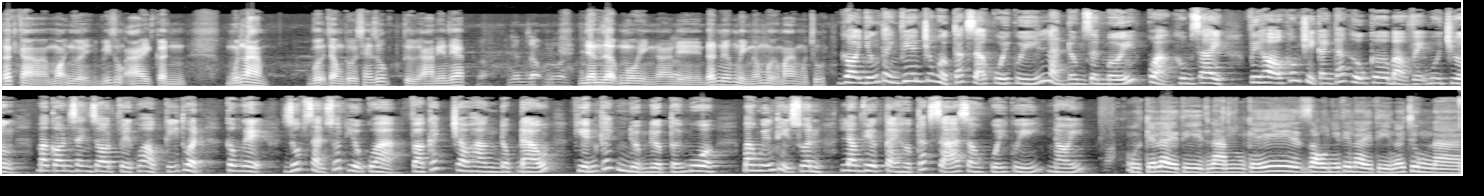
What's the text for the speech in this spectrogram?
tất cả mọi người ví dụ ai cần muốn làm vợ chồng tôi sẽ giúp từ A đến Z. Vâng, nhân rộng luôn. Nhân rộng mô hình ra vâng. để đất nước mình nó mở mang một chút. Gọi những thành viên trong hợp tác xã cuối quý là nông dân mới, quả không sai, vì họ không chỉ canh tác hữu cơ bảo vệ môi trường mà còn danh giọt về khoa học kỹ thuật, công nghệ giúp sản xuất hiệu quả và cách trao hàng độc đáo khiến khách nườm nượp tới mua. Bà Nguyễn Thị Xuân làm việc tại hợp tác xã rau cuối quý nói: Ôi cái này thì làm cái rau như thế này thì nói chung là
